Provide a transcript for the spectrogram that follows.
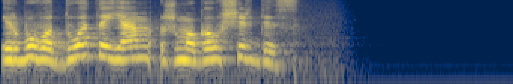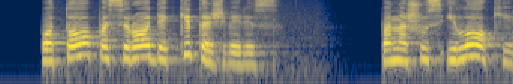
Ir buvo duota jam žmogaus širdis. Po to pasirodė kitas žvėris panašus į lokį.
